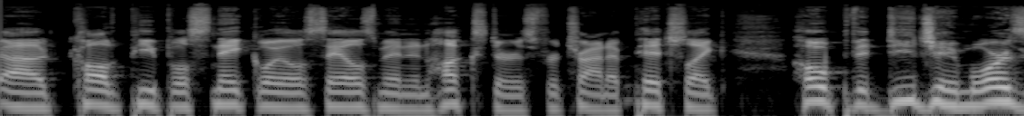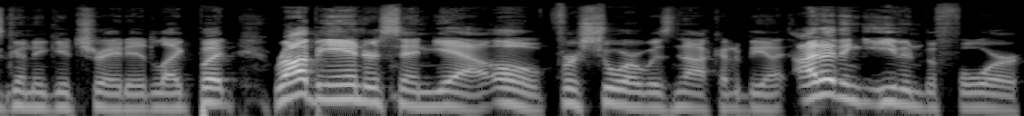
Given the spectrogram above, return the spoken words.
uh, called people snake oil salesmen and hucksters for trying to pitch like hope that DJ Moore's going to get traded. Like, but Robbie Anderson, yeah, oh for sure was not going to be. on I don't think even before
